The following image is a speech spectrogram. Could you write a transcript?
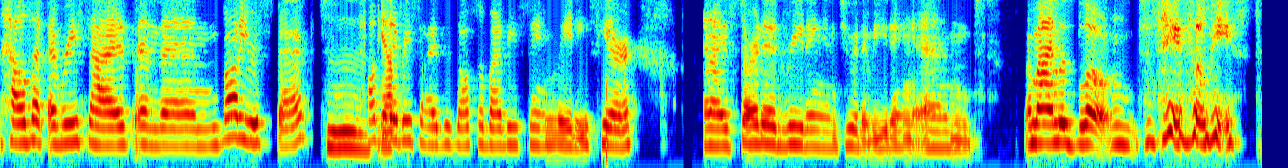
Health at Every Size, and then Body Respect. Mm, Health yep. at Every Size is also by these same ladies here. And I started reading intuitive eating and my mind was blown to say the least.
